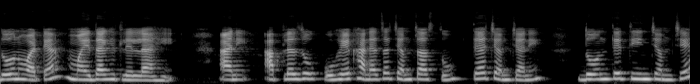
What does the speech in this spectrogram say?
दोन वाट्या मैदा घेतलेला आहे. आणि आपला जो पोहे खाण्याचा चमचा असतो त्या चमच्याने दोन ते तीन चमचे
